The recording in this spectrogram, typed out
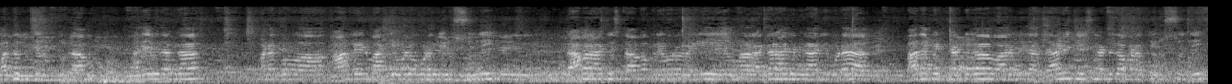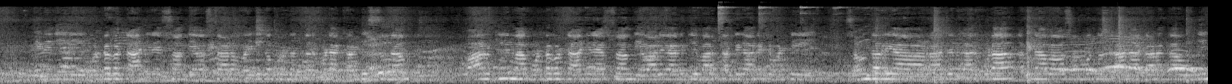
మద్దతు తెలుపుతున్నాము. అదేవిధంగా మనకు ఆన్లైన్ మాధ్యమంలో కూడా తెలుస్తుంది. రామరాజ్య స్థాపకులు ఎవరో వెళ్ళి మన రంగరాజన్ గారిని కూడా బాధ పెట్టినట్టుగా వారి మీద దాడి చేసినట్టుగా మనకు తెలుస్తుంది. మేము ఇది కొండగట్ట ఆంజనేయ స్వామి దేవస్థానం వైదిక బృందం తరఫున ఖండిస్తున్నాం. వారికి మా కొండగొట్ట ఆంజనేయ స్వామి దేవాలయానికి వారి తండ్రి గారినటువంటి సౌందర్య రాజన్ గారు కూడా అభినాభావ సంబంధం చాలా గాఢంగా ఉంది.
